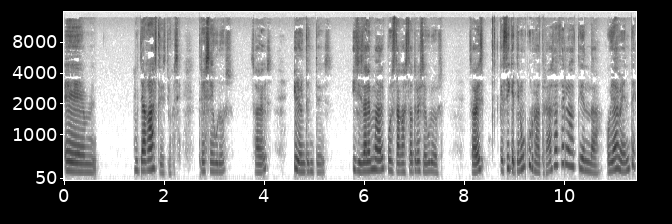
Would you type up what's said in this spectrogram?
eh, y te gastes, yo qué sé, 3 euros, ¿sabes? Y lo intentes. Y si sale mal, pues te has gastado 3 euros, ¿sabes? Que sí, que tiene un curro atrás hacer la tienda, obviamente.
